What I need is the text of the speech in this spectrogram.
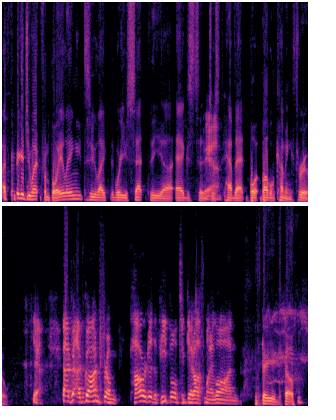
I figured you went from boiling to like where you set the uh, eggs to Yeah. just have that bu- bubble coming through. yeah. I've, I've gone from power to the people to get off my lawn. There you go.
